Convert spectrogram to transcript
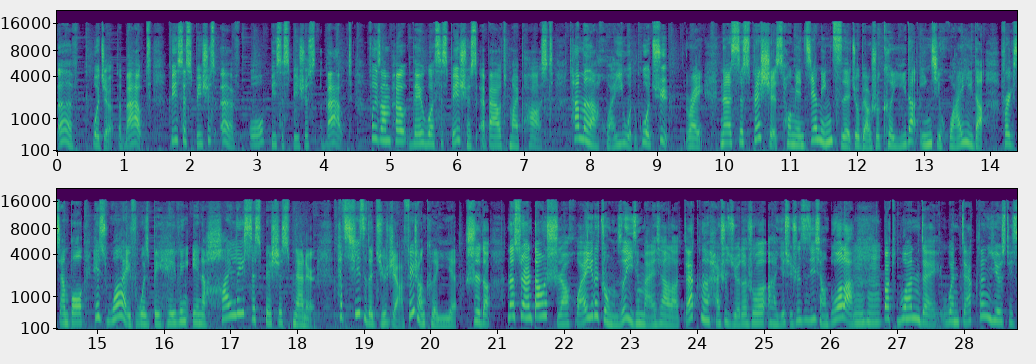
of。或者 about, be suspicious of or be suspicious about. For example, they were suspicious about my past. 他们啊怀疑我的过去。 Right，那 suspicious 后面接名词就表示可疑的、引起怀疑的。For example, his wife was behaving in a highly suspicious manner. 他妻子的举止啊非常可疑。是的，那虽然当时啊怀疑的种子已经埋下了，Declan 还是觉得说啊，也许是自己想多了。Mm -hmm. But one day, when Declan used his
